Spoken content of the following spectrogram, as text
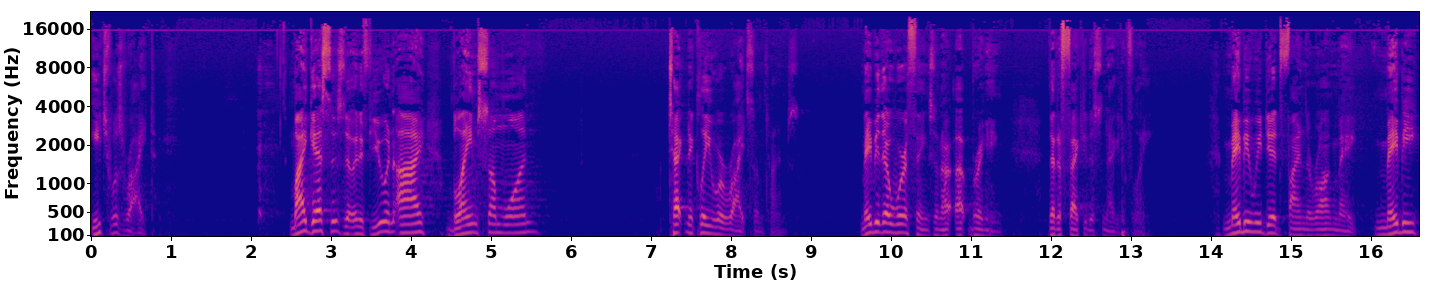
each was right. My guess is that if you and I blame someone, technically we're right sometimes. Maybe there were things in our upbringing that affected us negatively. Maybe we did find the wrong mate. Maybe,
